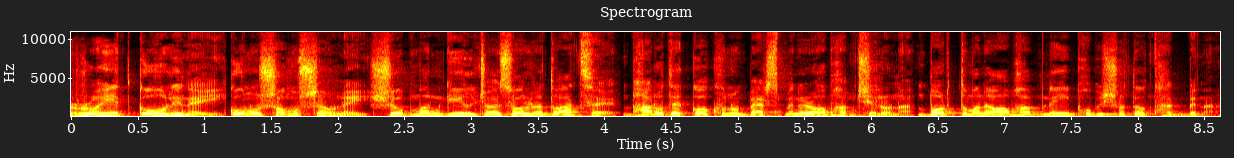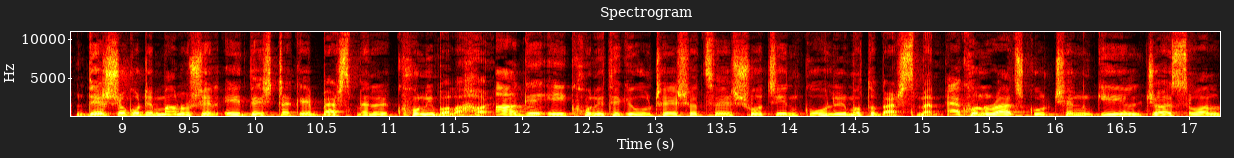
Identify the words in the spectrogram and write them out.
রোহিত কোহলি নেই, কোনো সমস্যাও নেই। শুভমান গিল, জয়সওয়ালরা তো আছে। ভারতে কখনো ব্যাটসম্যানের অভাব ছিল না। বর্তমানে অভাব নেই, ভবিষ্যতেও থাকবে না। দেড়শো কোটি মানুষের এই দেশটাকে ব্যাটসম্যানের খনি বলা হয়। আগে এই খনি থেকে উঠে এসেছে সচিন কোহলির মতো ব্যাটসম্যান। এখন রাজ করছেন গিল, জয়সওয়াল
